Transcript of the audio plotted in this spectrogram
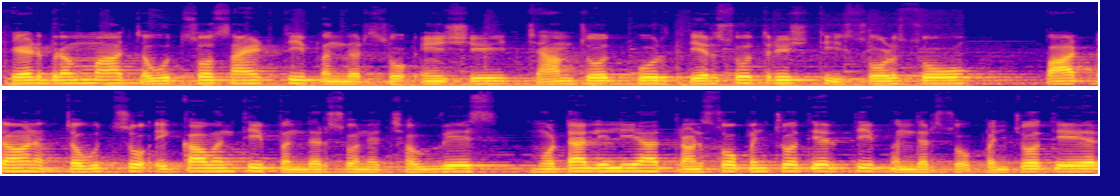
ખેડબ્રહ્મા ચૌદસો સાહીઠથી પંદરસો એંશી, જામજોધપુર તેરસો ત્રીસથી સોળસો, પાટણ ચૌદસો એકાવનથી પંદરસો ને છવ્વીસ મોટા લીલિયા ત્રણસો પંચોતેરથી પંદરસો પંચોતેર,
